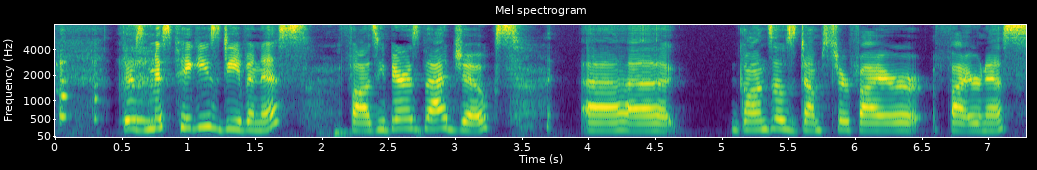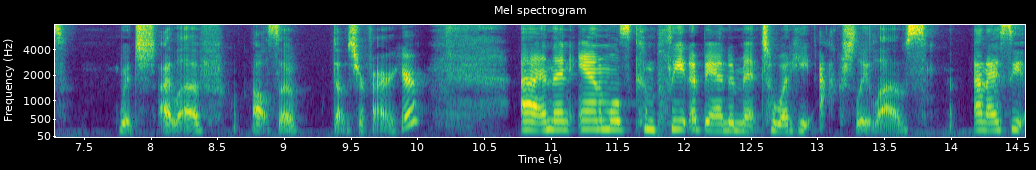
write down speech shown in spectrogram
There's Miss Piggy's divaness, Fozzie Bear's bad jokes, uh, Gonzo's dumpster fire fireness, which I love. Also, dumpster fire here. Uh, and then Animal's complete abandonment to what he actually loves. And I see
